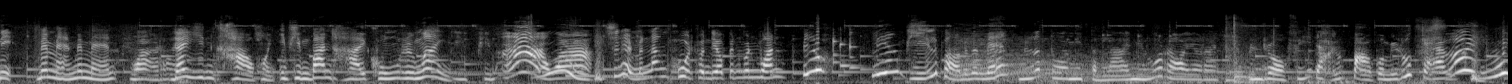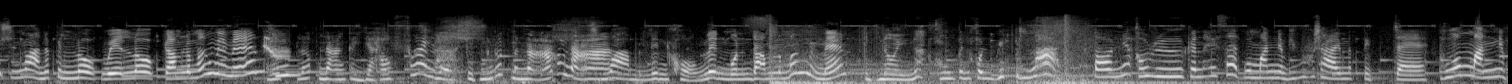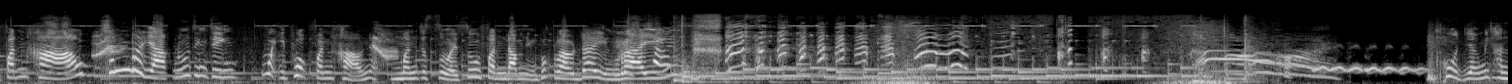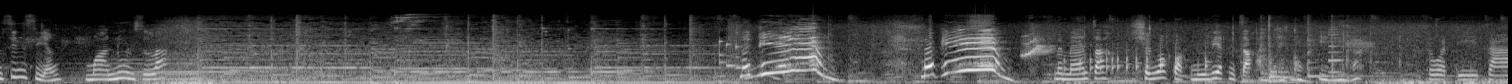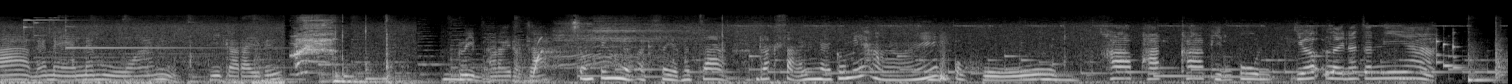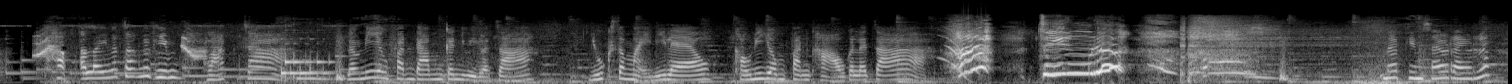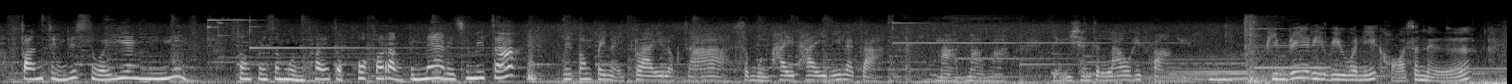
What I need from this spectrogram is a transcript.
นี่แม่แมนแม่แมนว่าอะไรได้ยินข่าวของอีพิมพ์บ้านท้ายคุ้งหรือไม่ อีพิมพ์อ้าว่า ฉันเห็นมันนั่งพูดคนเดียวเป็นวันๆไม่รู้ เลี้ยงผีหรือเปล่านะแม่แมนเนื้อตัวมีแต่ลายไม่รู้รอยอะไร เป็นโรคฝีดาษหรือเปล่าก็ไม่รู้แกเอ้ยอุ้ยฉันว่านะเป็นโลกเวรโลกกรรมแล้วมั้งแม่แมนเลิบนางก็ยาวเฟ้ยเลยติดมนุษย์มันหนาเขาหนาฉันว่ามันเล่นของเล่นมนต์ดำแล้วมั้งแม่แมนอีกหน่อยนะคงเป็นคนวิปเป็นลาดตอนเนี้ยเขาลือกันให้แซดว่ามันเนี่ยพี่ผู้ชายมาติดแจ เพราะว่ามันเนี่ยฟันขาว ฉันก็อยากรู้จริง ๆ ว่าอีพวกฟันขาวเนี่ยมันจะสวยสู้ฟันดำอย่างพวกเราได้อย่างไร ดยังไม่ทันสิ้นเสียง มานู่นซะละ แม่พิมพ์แม่พิมพ์แม่แม่นจ้ะฉันว่ากวักมือเรียกเลยจ้ะอะไรของเองนะสวัสดีจ้า แม่แมนแม่มวน มีกระไรหรือกลิ่นอะไรเหรอจ๊ะ ฉันเป็นเหงือกอักเสบนะจ้ารักษายังไงก็ไม่หาย โอ้โห ค่าพักค่าผินปูน เยอะเลยนะจ๊ะเนี่ยผักอะไรนะจ๊ะแม่พิมพ์พลักจ้า แล้วนี่ยังฟันดำกันอยู่อีกเหรอจ๊ะ ยุคสมัยนี้แล้ว เขานิยมฟันขาวกันแล้วจ้าจริงหรือ แม่พิมพ์ใช้อะไรหรือฟันถึงได้สวยเยี่ยงนี้ ต้องเป็นสมุนไพรจากพวกฝรั่งเป็นแน่เลยใช่ไหมจ๊ะ ไม่ต้องไปไหนไกลหรอกจ้า สมุนไพรไทยนี่แหละจ้ะ มามามา เดี๋ยวอีฉันจะเล่าให้ฟัง พิมพ์รีรีวิววันนี้ขอเสนอ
